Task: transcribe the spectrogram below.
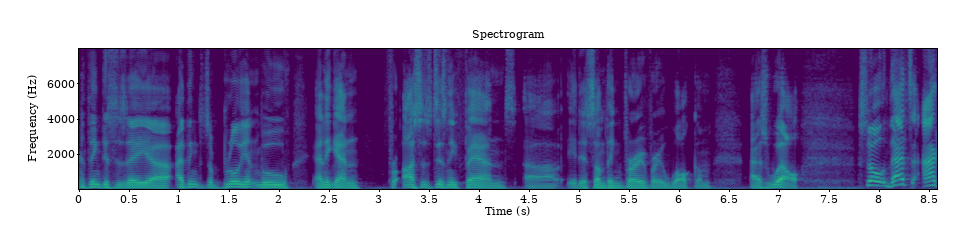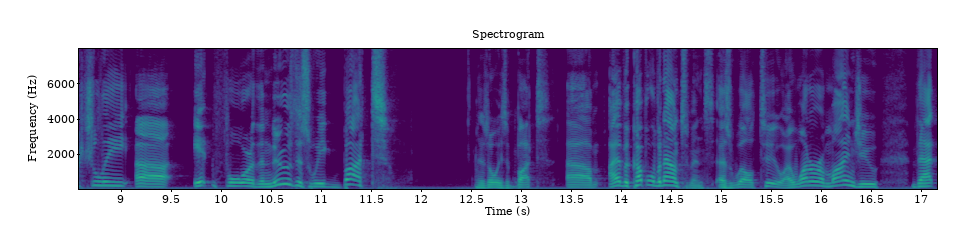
I think this is a uh, I think it's a brilliant move, and again, for us as Disney fans, uh, it is something very very welcome as well. So that's actually uh, it for the news this week, but. There's always a but. Um, I have a couple of announcements as well too. I want to remind you that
